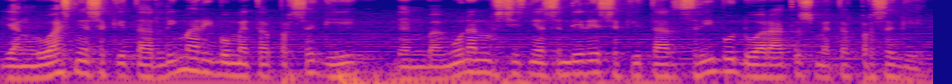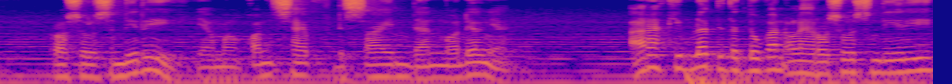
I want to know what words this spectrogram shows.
yang luasnya sekitar 5000 meter persegi dan bangunan masjidnya sendiri sekitar 1200 meter persegi. Rasul sendiri yang mengkonsep desain dan modelnya. Arah kiblat ditentukan oleh Rasul sendiri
